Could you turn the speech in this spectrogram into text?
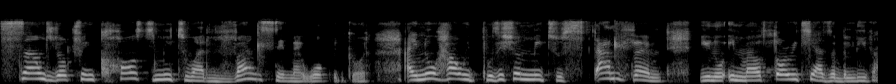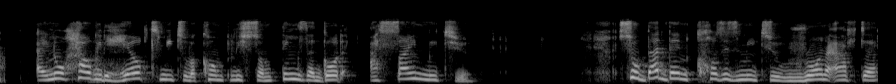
sound doctrine caused me to advance in my walk with God. I know how it positioned me to stand firm, you know, in my authority as a believer. I know how it helped me to accomplish some things that God assigned me to. So that then causes me to run after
